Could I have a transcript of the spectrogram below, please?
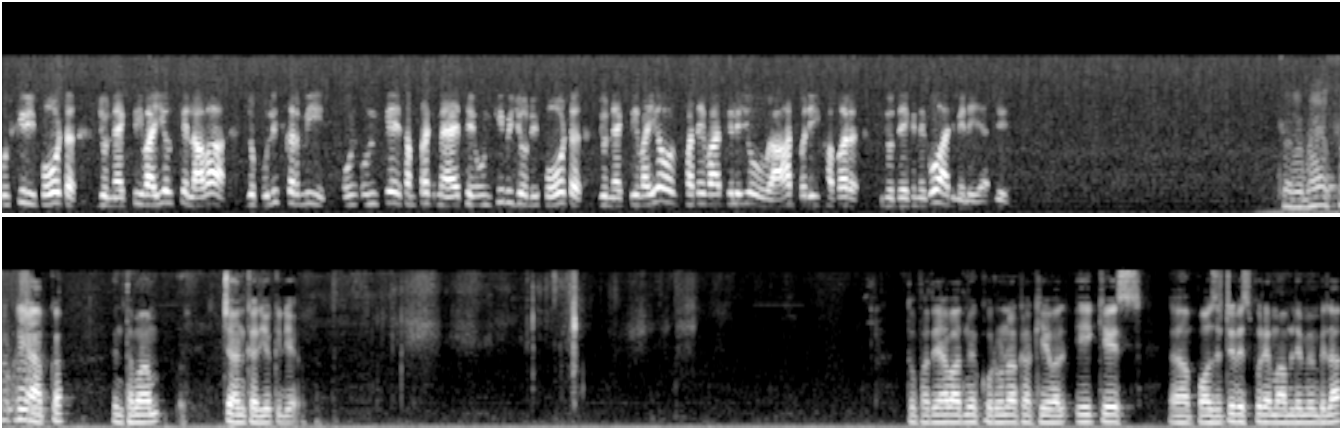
उसकी रिपोर्ट जो नेगेटिव आई है उसके अलावा जो पुलिसकर्मी उन, उनके संपर्क में आए थे उनकी भी जो रिपोर्ट जो नेगेटिव आई है और फतेहबाद के लिए जो राहत भरी खबर जो देखने को आज मिली है। जी। चलिए बहुत शुक्रिया आपका। इन तमाम जानकारियों के लिए। तो फतेहाबाद में कोरोना का केवल एक केस पॉजिटिव इस पूरे मामले में मिला।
